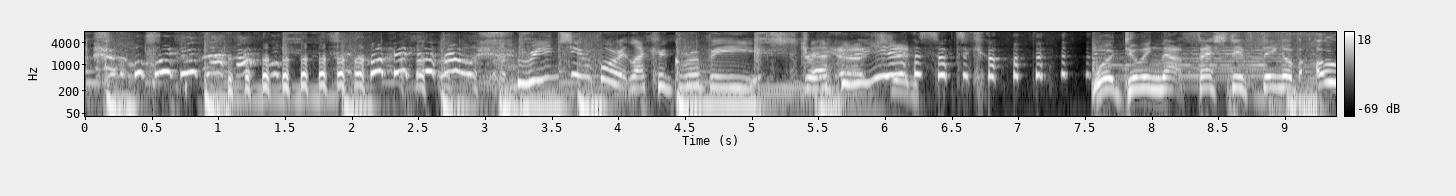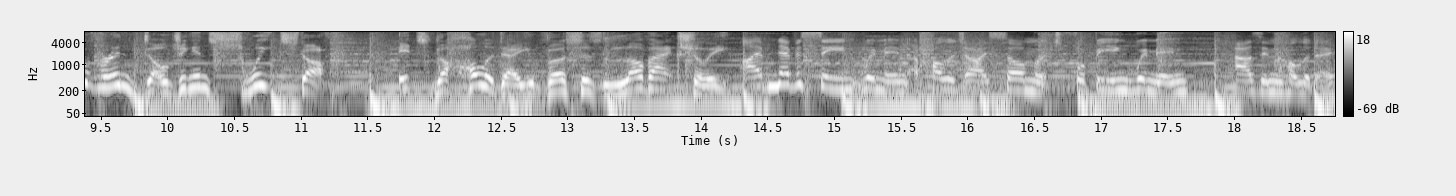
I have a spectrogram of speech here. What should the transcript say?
without reaching for it like a grubby Street uh, urchin. Yeah, I swear to God. We're doing that festive thing of overindulging in sweet stuff. It's the holiday versus love actually. I've never seen women apologise so much for being women as in the holiday.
